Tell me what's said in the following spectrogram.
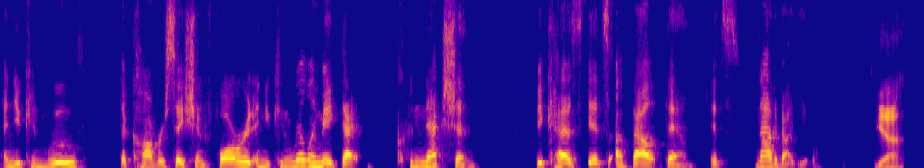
and you can move the conversation forward and you can really make that connection because it's about them. It's not about you. Yeah,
